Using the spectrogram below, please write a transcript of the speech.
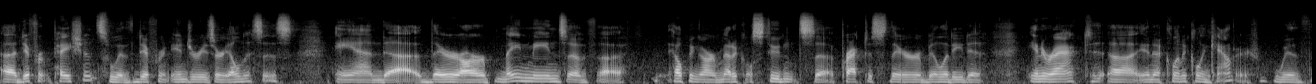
uh, different patients with different injuries or illnesses, and uh, they're our main means of uh, helping our medical students uh, practice their ability to interact uh, in a clinical encounter with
